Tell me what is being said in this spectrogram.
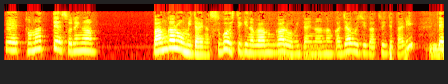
で泊まってそれがバンガローみたいなすごい素敵なバンガローみたいななんかジャグジーがついてたり。で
